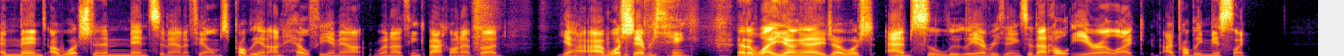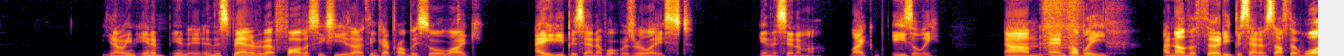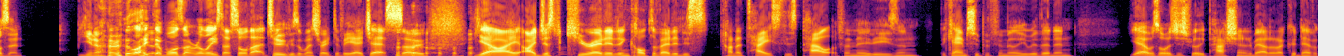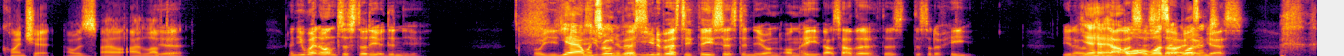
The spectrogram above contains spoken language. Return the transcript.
immense. I watched an immense amount of films, probably an unhealthy amount when I think back on it. But yeah, I watched everything at a way young age. I watched absolutely everything. So that whole era, like, I probably missed like, you know, in in a, in in the span of about five or six years, I think I probably saw like eighty percent of what was released in the cinema, like easily, um, and probably another 30% of stuff that wasn't you know like Yeah. that wasn't released i saw that too because it went straight to vhs so yeah I, I just curated and cultivated this kind of taste this palette for movies and became super familiar with it and yeah i was always just really passionate about it i could never quench it i was i, I loved yeah. it And you went on to study it, didn't you? Or you, Yeah, I went you to university. university thesis, didn't you, on, on heat? That's how the, the the sort of heat, you know, Yeah, well, it wasn't- it wasn't- I guess.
